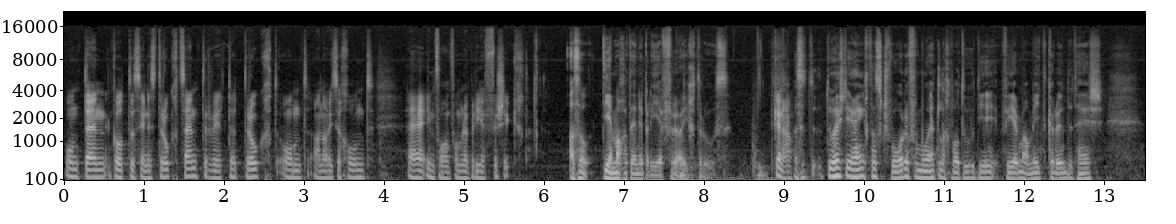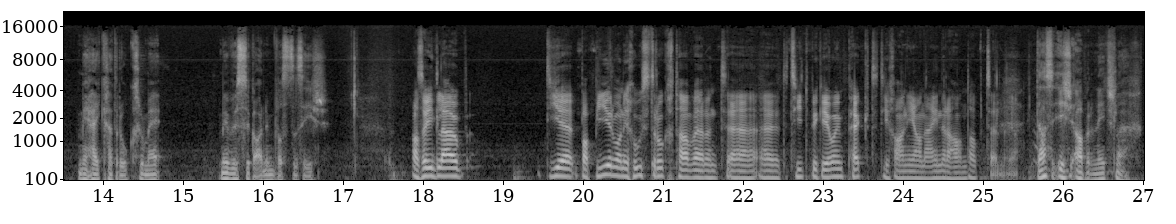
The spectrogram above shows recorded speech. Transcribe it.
und dann geht das in ein Druckcenter, wird dort gedruckt und an unseren Kunden äh, in Form von einem Brief verschickt. Also die machen dann einen Brief für euch daraus? Genau. Also du, du hast dir eigentlich das geschworen, vermutlich, wo du die Firma mitgegründet hast, wir haben keinen Drucker mehr, wir wissen gar nicht, was das ist. Also ich glaube, die Papiere, die ich ausgedruckt habe während äh, äh, der Zeit bei GeoImpact, die kann ich an einer Hand abzählen. Ja. Das ist aber nicht schlecht.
